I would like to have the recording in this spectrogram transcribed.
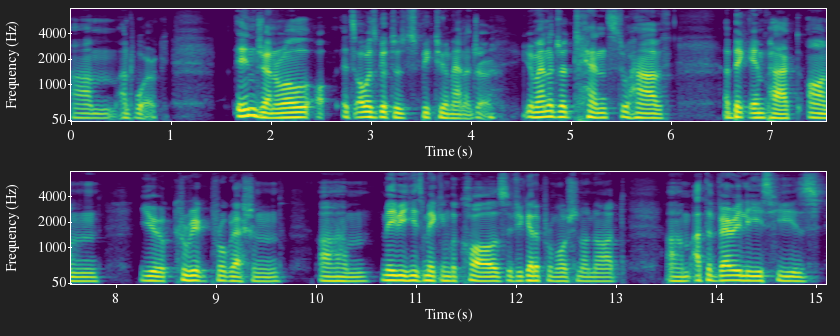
um, at work. In general, it's always good to speak to your manager. Your manager tends to have a big impact on your career progression. Um, maybe he's making the calls if you get a promotion or not. Um, at the very least, he's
